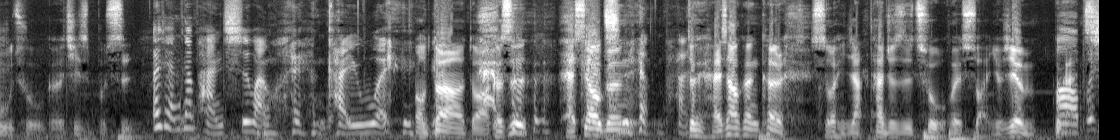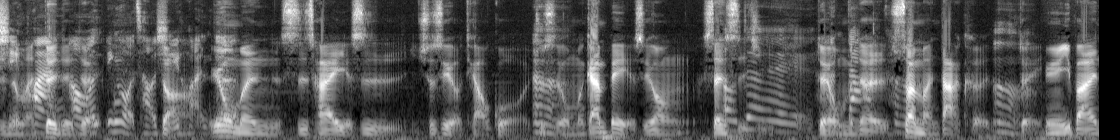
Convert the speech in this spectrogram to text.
乌醋，可是其实不是。而且那盘吃完会很开胃。哦，对啊，对啊，可是还是要 跟对，还是要跟客人 说一下，它就是醋会酸，有些人不敢吃的嘛。对对对，因为我超喜欢，因为我们食材也是就是有挑过，就是我们干贝也是用生食鸡，对我们的算蛮大颗的，对，因为一般。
